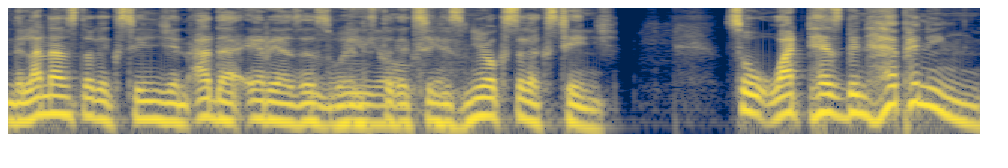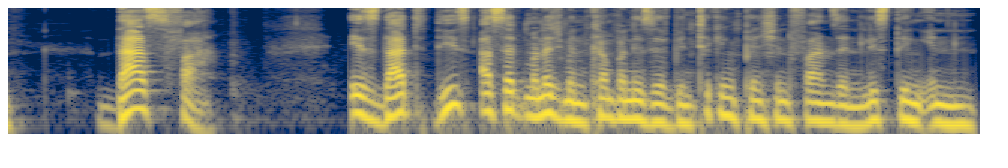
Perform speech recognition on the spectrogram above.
in the London Stock Exchange, and other areas as well. Stock exchanges, New York Stock Exchange. So, what has been happening thus far is that these asset management companies have been taking pension funds and listing in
